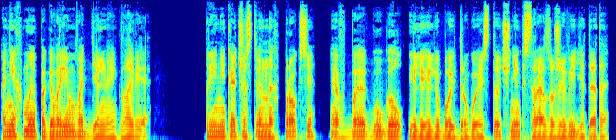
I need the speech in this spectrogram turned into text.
О них мы поговорим в отдельной главе. При некачественных прокси FB, Google или любой другой источник сразу же видит это.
